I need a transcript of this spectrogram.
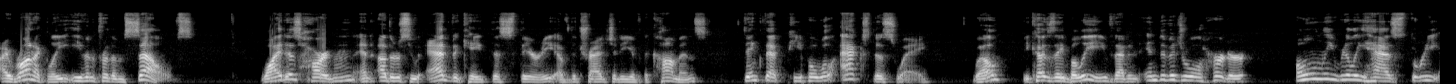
ironically, even for themselves. Why does Hardin and others who advocate this theory of the tragedy of the commons think that people will act this way? Well, because they believe that an individual herder only really has three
